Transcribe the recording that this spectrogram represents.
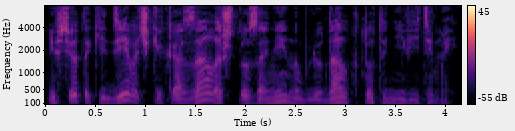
И все-таки девочке казалось, что за ней наблюдал кто-то невидимый.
